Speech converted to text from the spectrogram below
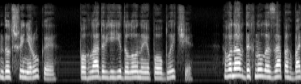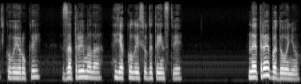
дочині руки, погладив її долонею по обличчі. Вона вдихнула запах батькової руки, затримала, як колись у дитинстві. Не треба, доню,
